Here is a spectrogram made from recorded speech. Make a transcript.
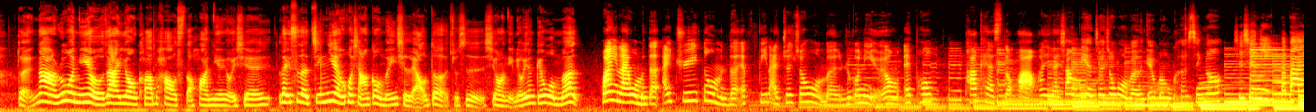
对，那如果你有在用 Clubhouse 的话，你也有一些类似的经验或想要跟我们一起聊的，就是希望你留言给我们。欢迎来我们的 IG 跟我们的 FB 来追踪我们。如果你有用 Apple Podcast 的话，欢迎来上面追踪我们，给我们五颗星哦，谢谢你，拜拜，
